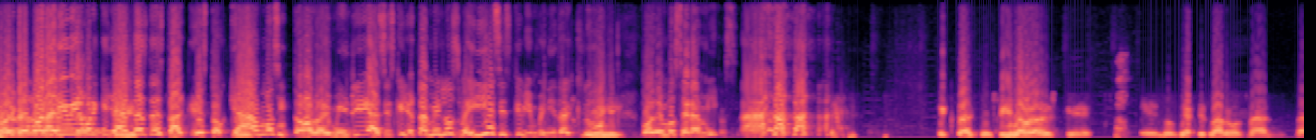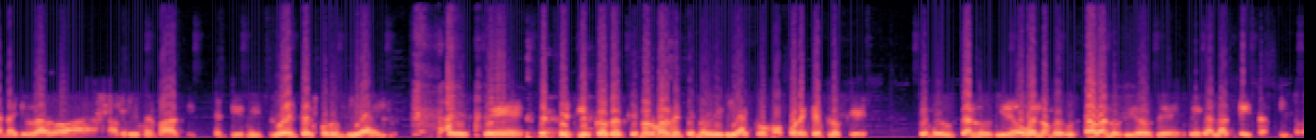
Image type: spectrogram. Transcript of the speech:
porque por ahí vi, porque ya Sí. antes te esta- estoqueamos y todo, Emily, así es que yo también los veía, así es que bienvenido al club, Sí. podemos ser amigos. Exacto, sí, la verdad es que eh, los viajes largos me han, me han ayudado a abrirme más y sentirme influencer por un día y este, decir cosas que normalmente no diría, como por ejemplo que que me gustan los videos, bueno, me gustaban los videos de, de Galante y Santino.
